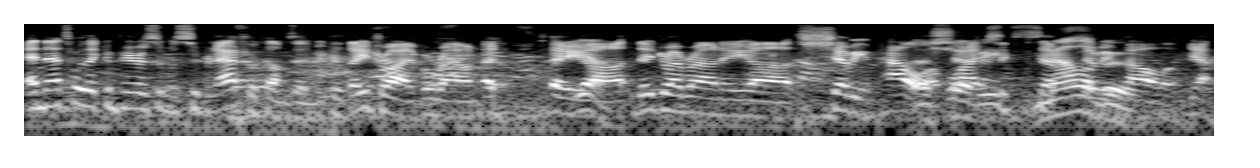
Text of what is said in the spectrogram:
And that's where the comparison with Supernatural comes in because they drive around a, a Yeah. uh, they drive around a uh, Chevy Impala, A black '67 Chevy Malibu. Impala. Yeah.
